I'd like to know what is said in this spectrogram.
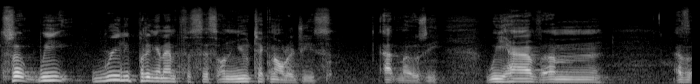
so we really putting an emphasis on new technologies at MOSI. We have, um, as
